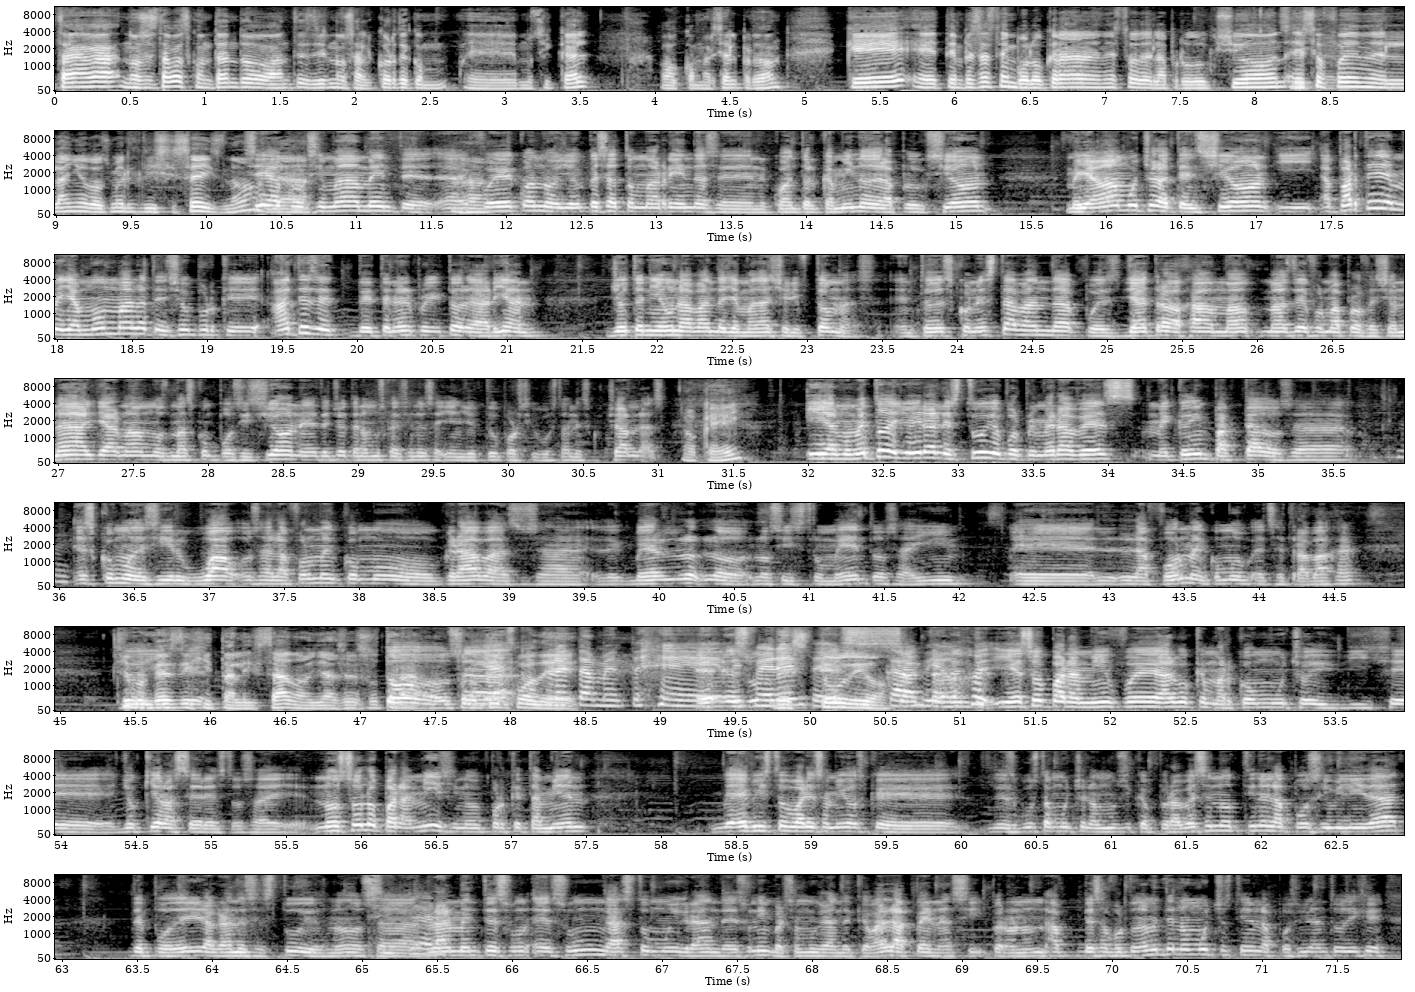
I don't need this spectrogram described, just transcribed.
estabas contando antes de irnos al corte com- eh, musical o comercial, perdón, que eh, te empezaste a involucrar en esto de la producción. Sí, Eso claro. fue en el año 2016, ¿no? Sí, Ya. aproximadamente. Eh, Ajá. Fue cuando yo empecé a tomar riendas en cuanto al camino de la producción. Me llamaba mucho la atención y aparte me llamó más la atención porque antes de, de tener el proyecto de Arián, yo tenía una banda llamada Sheriff Thomas. Entonces con esta banda pues ya trabajaba ma- más, de forma profesional, ya armábamos más composiciones. De hecho tenemos canciones ahí en YouTube por si gustan escucharlas. Ok. Y al momento de yo ir al estudio por primera vez, me quedo impactado, o sea, es como decir, wow, o sea, la forma en cómo grabas, o sea, de ver lo- lo- los instrumentos ahí, eh, la forma en cómo se trabaja. Sí, Yo porque es digitalizado, ya es otra, Todo, o otro sea, Es tipo de... completamente Eh, es un diferente. estudio. es. Exactamente, y eso para mí fue algo que marcó mucho y dije, yo quiero hacer esto, o sea, no solo para mí, sino porque también he visto varios amigos que les gusta mucho la música, pero a veces no tienen la posibilidad de poder ir a grandes estudios, ¿no? O Sí, sea, claro. realmente es un, es un gasto muy grande, es una inversión muy grande que vale la pena, sí, pero no- desafortunadamente no muchos tienen la posibilidad, entonces dije,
